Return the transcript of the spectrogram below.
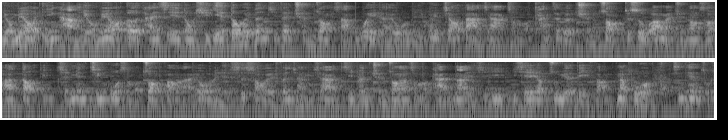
有没有银行有没有二胎这些东西也都会登记在权状上。未来我们也会教大家怎么看这个权状，就是我要买权状的时候，它到底前面经过什么状况啊？因为我们也是稍微分享一下基本权状要怎么看，那以及一些要注意的地方。那不过今天的主题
